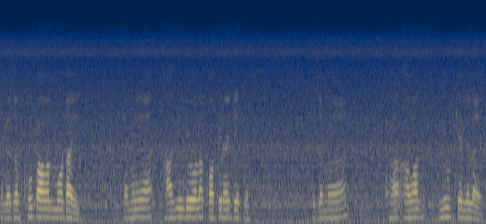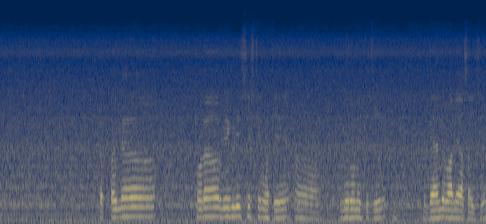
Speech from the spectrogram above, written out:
पण याचा खूप आवाज मोठा आहे. त्यामुळे हा व्हिडिओला कॉपीराईट येतो त्याच्यामुळं हा आवाज म्यूट केलेला आहे. तर पहिलं थोडं वेगळी सिस्टीम होती मिरवणुकीची. बँडवाले असायचे.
